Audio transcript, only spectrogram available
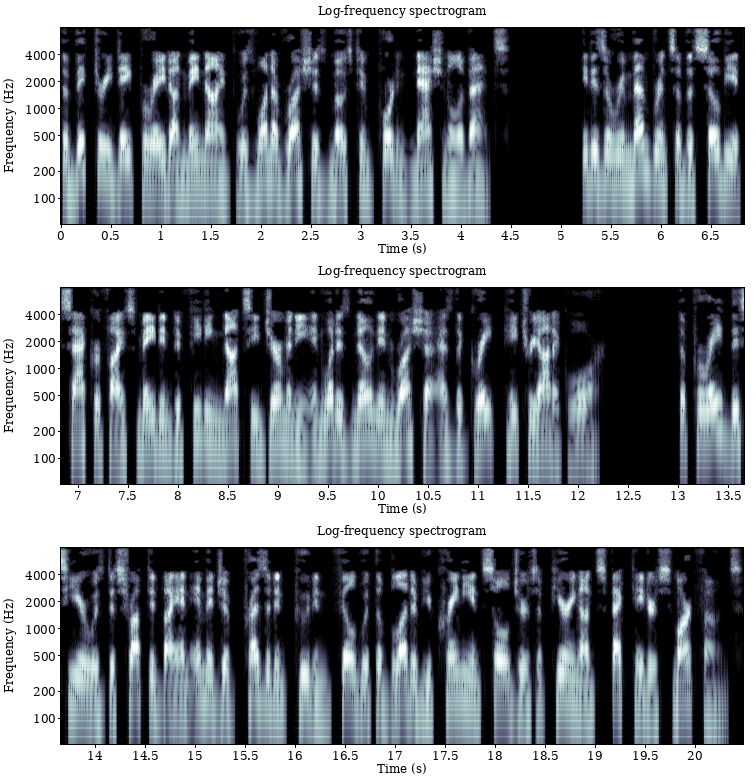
The Victory Day Parade on May 9 was one of Russia's most important national events. It is a remembrance of the Soviet sacrifice made in defeating Nazi Germany in what is known in Russia as the Great Patriotic War. The parade this year was disrupted by an image of President Putin filled with the blood of Ukrainian soldiers appearing on spectators' smartphones.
